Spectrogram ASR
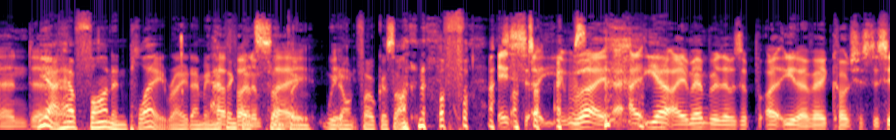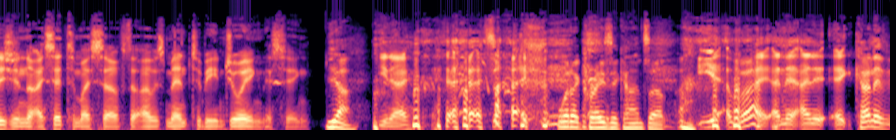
And uh, yeah, have fun and play, right? I mean, I think that's something we It- don't focus on enough. It's uh, right. I, I- yeah, I remember there was a uh, you know a very conscious decision that I said to myself that I was meant to be enjoying this thing. yeah. You know, like, What a crazy concept. yeah, right. And it, and it, it kind of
